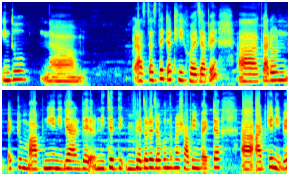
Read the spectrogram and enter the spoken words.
কিন্তু আস্তে আস্তে এটা ঠিক হয়ে যাবে। কারণ একটু মাপ নিয়ে নিলে আর নিচের ভেতরে যখন তোমরা শপিং ব্যাগটা আটকে নিবে,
